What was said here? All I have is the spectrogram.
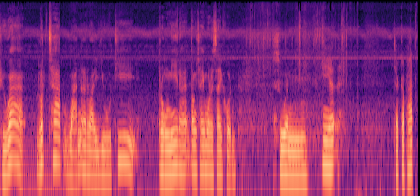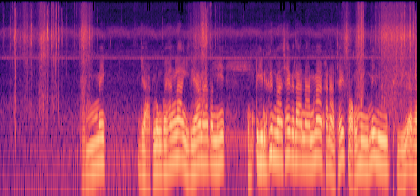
ถือว่า รสชาติหวานอร่อยอยู่ที่ตรงนี้นะต้องใช้มอเตอร์ไซค์ขน ส่วนนี่ฮะจักรพรรดิผมไม่อยากลงไปข้างล่างอีกแล้วนะ ตอนนี้ผมปีนขึ้นมาใช้เวลานานมากขนาดใช้สองมือไม่มีถืออะไร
